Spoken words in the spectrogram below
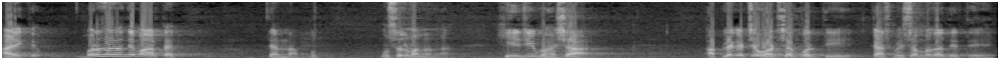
आणि बरं झालं ते मारतायत त्यांना मुसलमानांना. ही जी भाषा आपल्याकडच्या व्हॉट्सअपवरती काश्मीर संबंधात येते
